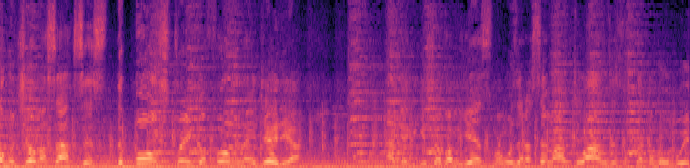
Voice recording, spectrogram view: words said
Wogu Chioma Success, the bull streaker from Nigeria, akihakikisha kwamba yes, mwamuzi anasema tuanze sasa kabumbu hii.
